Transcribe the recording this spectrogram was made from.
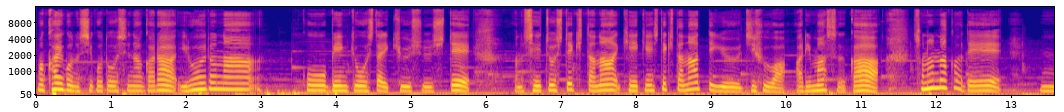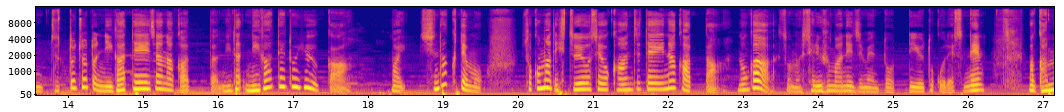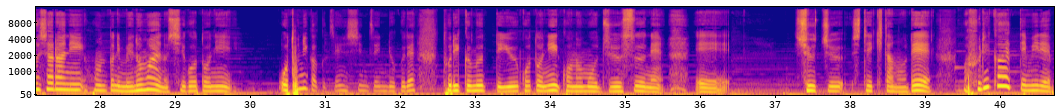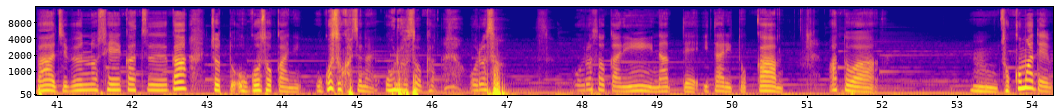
まあ、介護の仕事をしながらいろいろなこう勉強をしたり吸収してあの成長してきたな経験してきたなっていう自負はありますがその中で、うん、ずっとちょっと苦手じゃなかった苦手というか、まあ、しなくてもそこまで必要性を感じていなかったのがそのセルフマネジメントっていうとこですね。まあ、がむしゃらに本当に目の前の仕事にをとにかく全身全力で取り組むっていうことにこのもう十数年、えー、集中してきたので、まあ、振り返ってみれば自分の生活がちょっと厳かに厳かじゃないおろそかおろそおろそかになっていたりとかあとは、うん、そこまで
